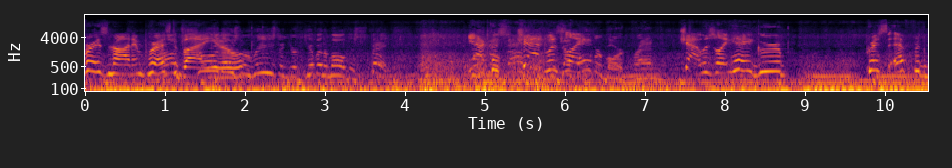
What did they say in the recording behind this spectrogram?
Trevor is not impressed I'm by sure you. There's a reason you're giving them all this space. Yeah, because Chat was like, overboard, friend. Chat was like, hey group, press F for the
